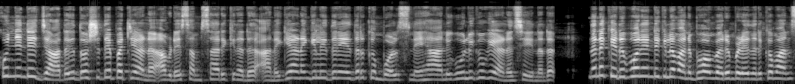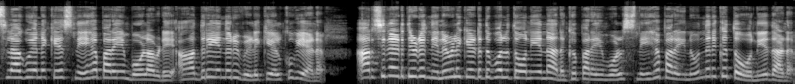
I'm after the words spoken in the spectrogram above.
കുഞ്ഞിന്റെ ജാതകദോഷത്തെ പറ്റിയാണ് അവിടെ സംസാരിക്കുന്നത്. അനഘയാണെങ്കിൽ ഇതിനെ എതിർക്കുമ്പോൾ സ്നേഹ അനുകൂലിക്കുകയാണ് ചെയ്യുന്നത്. നിനക്ക് ഇതുപോലെ എന്തെങ്കിലും അനുഭവം വരുമ്പോഴേ നിനക്ക് മനസ്സിലാകൂ എന്നൊക്കെ സ്നേഹ പറയുമ്പോൾ അവിടെ ആതിര എന്നൊരു വിളി കേൾക്കുകയാണ്. അർച്ചന അടുത്തിയുടെ നിലവിളി കേട്ടതുപോലെ തോന്നിയെന്ന് അനഘ പറയുമ്പോൾ സ്നേഹ പറയുന്നു നിനക്ക് തോന്നിയതാണ്.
